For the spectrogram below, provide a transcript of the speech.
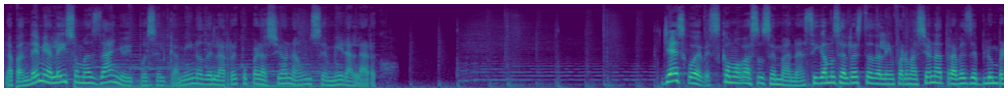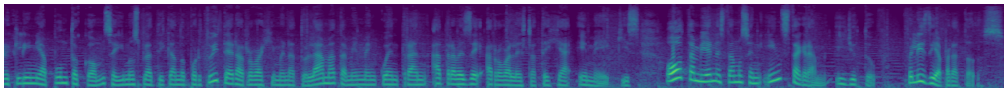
La pandemia le hizo más daño y pues el camino de la recuperación aún se mira largo. Ya es jueves, ¿cómo va su semana? Sigamos el resto de la información a través de bloomberglinea.com. Seguimos platicando por Twitter, arroba Jimena Tolama. También me encuentran a través de arroba la estrategia MX. O también estamos en Instagram y YouTube. Feliz día para todos.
